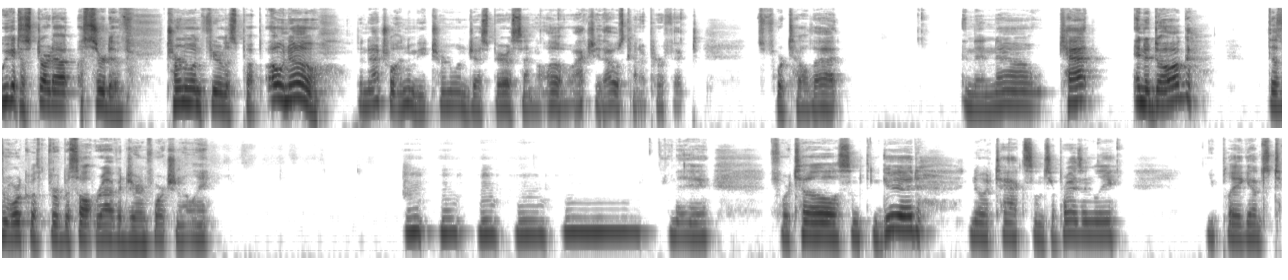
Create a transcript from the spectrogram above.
We get to start out assertive. Turn one fearless pup. Oh no, the natural enemy. Turn one Jaspera Sentinel. Oh, actually, that was kind of perfect. Let's foretell that. And then now cat and a dog. Doesn't work with for Basalt Ravager, unfortunately. Mm-hmm. They foretell something good. No attacks, unsurprisingly. You play against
